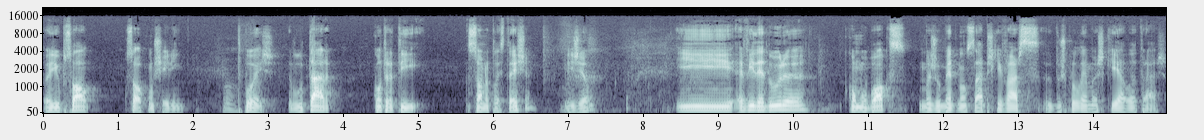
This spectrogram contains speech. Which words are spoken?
aí o pessoal só com um cheirinho. Depois, lutar contra ti só na Playstation, diz ele. E a vida é dura como o boxe, mas o Bento não sabe esquivar-se dos problemas que ela traz.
